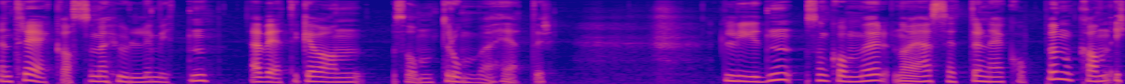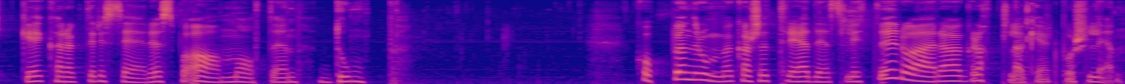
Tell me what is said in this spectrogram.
en trekasse med hull i midten. Jeg vet ikke hva en sånn tromme heter. Lyden som kommer når jeg setter ned koppen, kan ikke karakteriseres på annen måte enn dump. Koppen rommer kanskje 3 dl og er av glattlakkert porselen.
